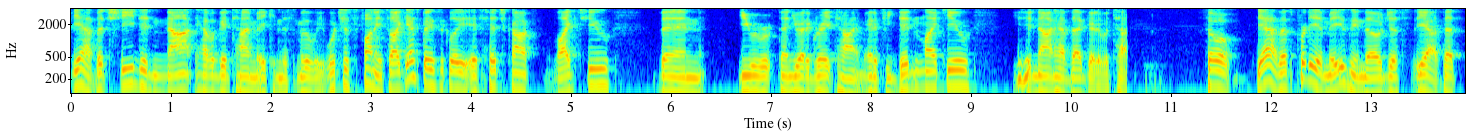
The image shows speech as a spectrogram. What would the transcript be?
yeah, but she did not have a good time making this movie, which is funny. So I guess basically, if Hitchcock liked you, then you were, then you had a great time, and if he didn't like you, you did not have that good of a time. So yeah, that's pretty amazing, though. Just yeah, that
